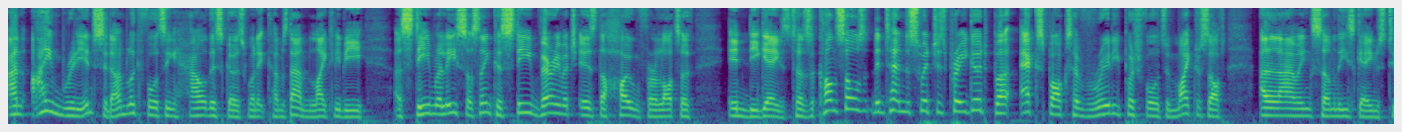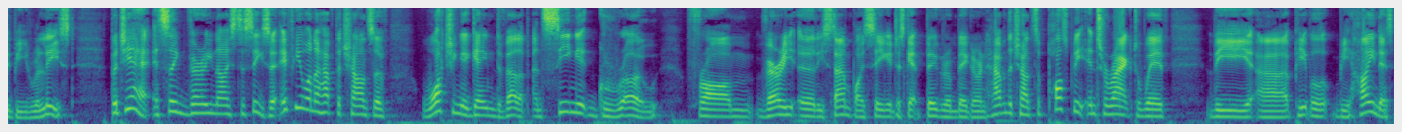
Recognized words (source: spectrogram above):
And I'm really interested. I'm looking forward to seeing how this goes when it comes down. Likely be a Steam release or something, because Steam very much is the home for a lot of indie games. In terms of consoles, Nintendo Switch is pretty good, but Xbox have really pushed forward to Microsoft, allowing some of these games to be released. But yeah, it's something very nice to see. So if you want to have the chance of watching a game develop and seeing it grow from very early standpoint, seeing it just get bigger and bigger, and having the chance to possibly interact with the uh, people behind it,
